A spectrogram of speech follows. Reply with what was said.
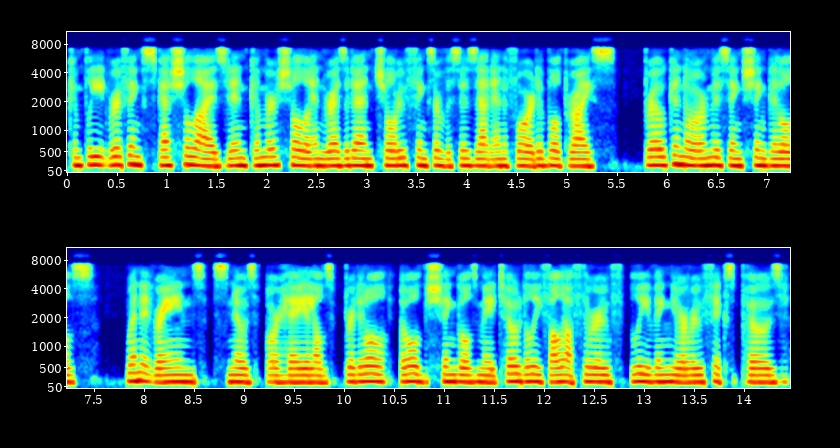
Complete Roofing specialized in commercial and residential roofing services at an affordable price. Broken or missing shingles. When it rains, snows, or hails, brittle, old shingles may totally fall off the roof, leaving your roof exposed.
